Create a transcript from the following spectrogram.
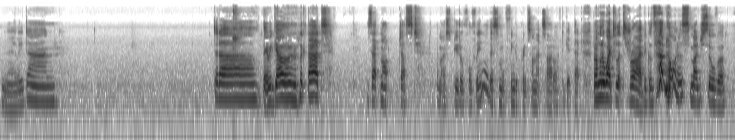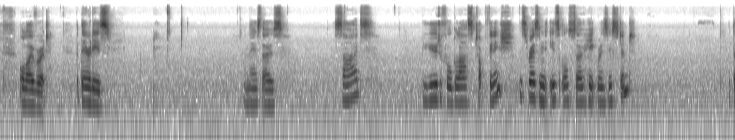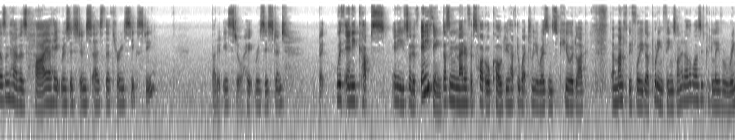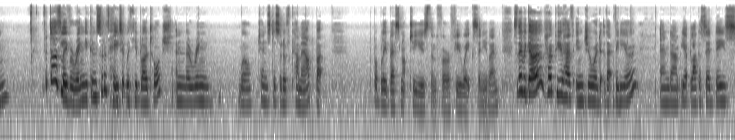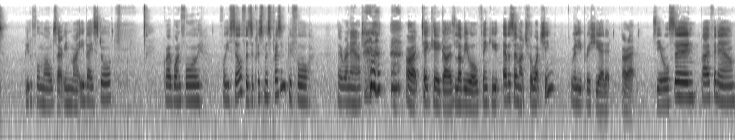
Nearly done. Ta-da! There we go. Look at that. Is that not just the most beautiful thing. Oh, there's some more fingerprints on that side. I'll have to get that. But I'm going to wait till it's dry because I don't want to smudge silver all over it. But there it is. And there's those sides. Beautiful glass top finish. This resin is also heat resistant. It doesn't have as high a heat resistance as the 360, but it is still heat resistant with any cups, any sort of anything, doesn't matter if it's hot or cold, you have to wait till your resin's cured like a month before you go putting things on it, otherwise it could leave a ring. If it does leave a ring, you can sort of heat it with your blowtorch and the ring, well, tends to sort of come out, but probably best not to use them for a few weeks anyway. So there we go. Hope you have enjoyed that video. And um, yep, like I said, these beautiful molds are in my eBay store. Grab one for, for yourself as a Christmas present before they run out. all right, take care, guys. Love you all. Thank you ever so much for watching. Really appreciate it. All right, see you all soon. Bye for now.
